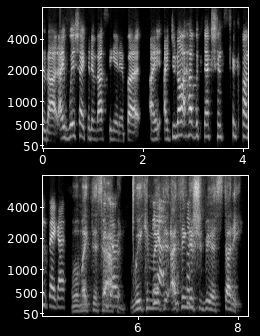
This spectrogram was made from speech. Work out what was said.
to that. I wish I could investigate it, but I, I do not have the connections to Gonzaga. We'll make this It does. happen. We can make Yeah. it. I think there should be a study.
